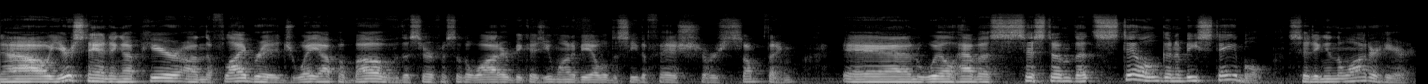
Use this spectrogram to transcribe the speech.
Now you're standing up here on the flybridge way up above the surface of the water because you want to be able to see the fish or something. And we'll have a system that's still going to be stable sitting in the water here.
